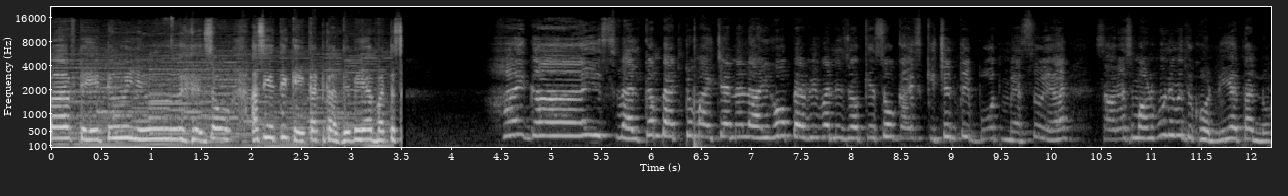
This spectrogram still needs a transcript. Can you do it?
ਬਰਥਡੇ ਟੂ ਯੂ ਸੋ ਅਸੀਂ ਇੱਥੇ ਕੇਕ ਕੱਟ ਕਰਦੇ ਪਏ ਆ but hi guys welcome back to my channel I hope everyone is okay so guys kitchen ਤੇ ਬਹੁਤ ਮੈਸ ਹੋਇਆ ਹੈ। ਸਾਰਾ ਸਮਾਨ ਹੁਣੇ ਮੈਂ ਦਿਖਾਉਣੀ ਆ ਤੁਹਾਨੂੰ।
